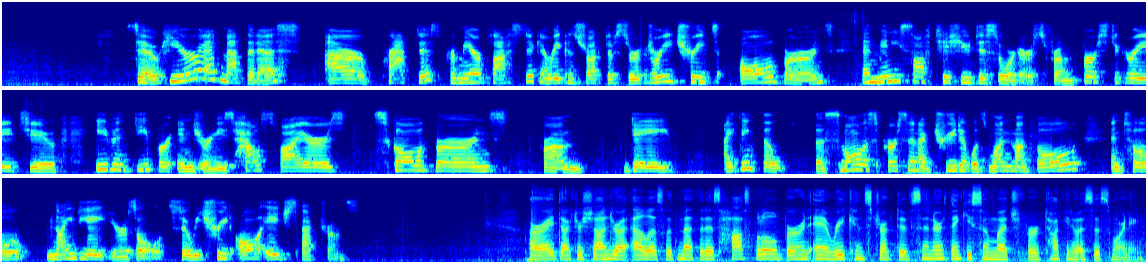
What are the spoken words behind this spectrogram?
So here at Methodist, our practice, Premier Plastic and Reconstructive Surgery, treats all burns and many soft tissue disorders from first degree to even deeper injuries, house fires, scald burns from day, I think the, the smallest person I've treated was one month old until 98 years old. So we treat all age spectrums. All right, Dr. Chandra Ellis with Methodist Hospital Burn and Reconstructive Center. Thank you so much for talking to us this morning.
